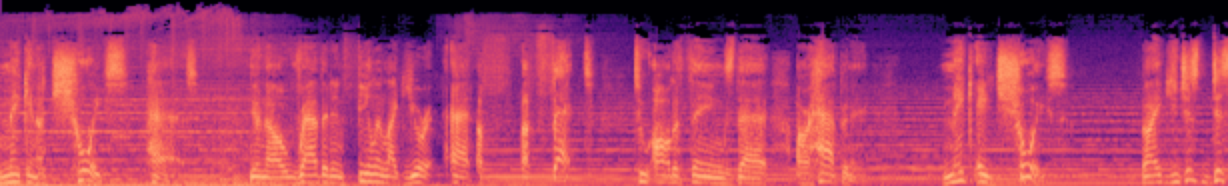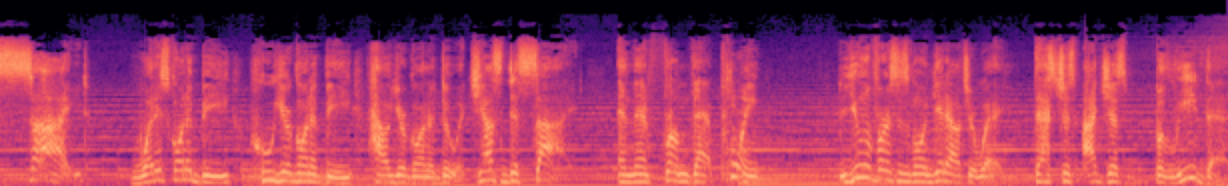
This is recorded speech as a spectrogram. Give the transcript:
making a choice has, you know, rather than feeling like you're at effect to all the things that are happening. Make a choice. Like you just decide what it's going to be, who you're going to be, how you're going to do it. Just decide. And then from that point, the universe is going to get out your way. That's just, I just believe that.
